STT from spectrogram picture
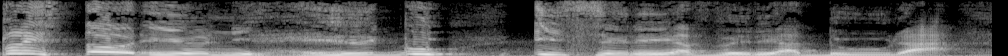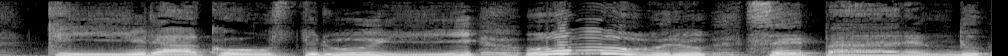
Clistoriane Rego e serei a vereadora que irá construir um muro separando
